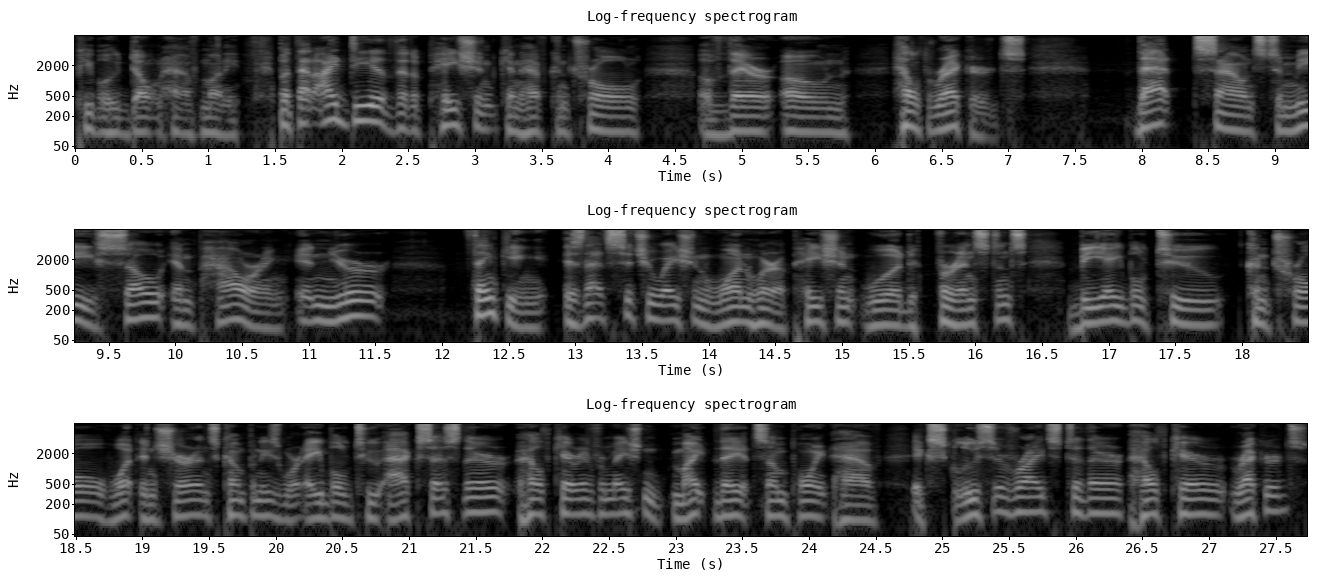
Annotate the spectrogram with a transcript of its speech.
people who don't have money. But that idea that a patient can have control of their own health records that sounds to me so empowering. In your thinking, is that situation one where a patient would, for instance, be able to control what insurance companies were able to access their healthcare information? Might they at some point have exclusive rights to their healthcare records?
